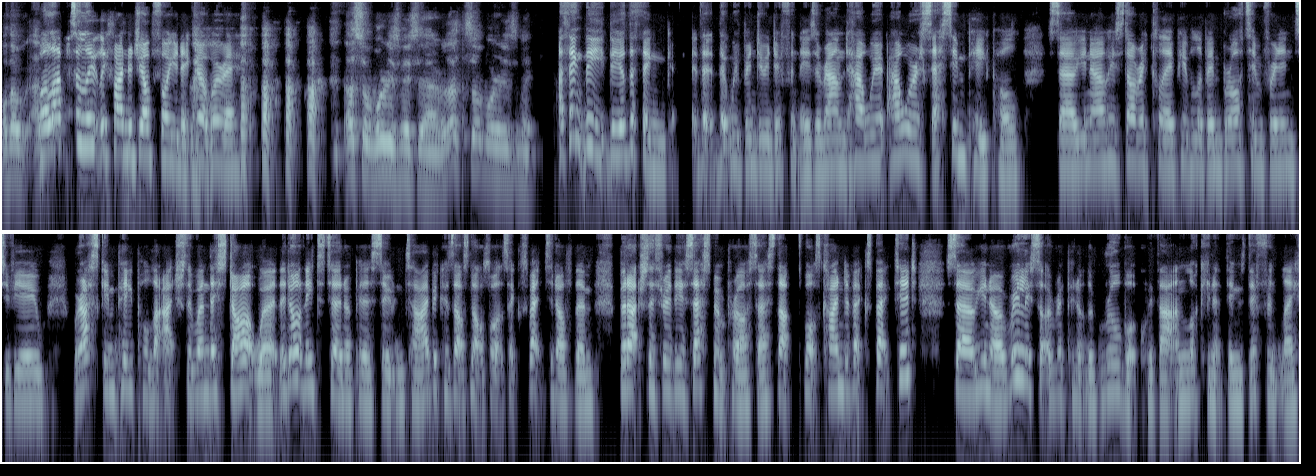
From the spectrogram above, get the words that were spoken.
Although we'll absolutely find a job for you, Nick. Don't worry. That's what worries me, Sarah. That's what worries me. I think the the other thing that, that we've been doing differently is around how we're how we're assessing people. So, you know, historically people have been brought in for an interview. We're asking people that actually when they start work, they don't need to turn up in a suit and tie because that's not what's expected of them. But actually through the assessment process, that's what's kind of expected. So, you know, really sort of ripping up the rule book with that and looking at things differently,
